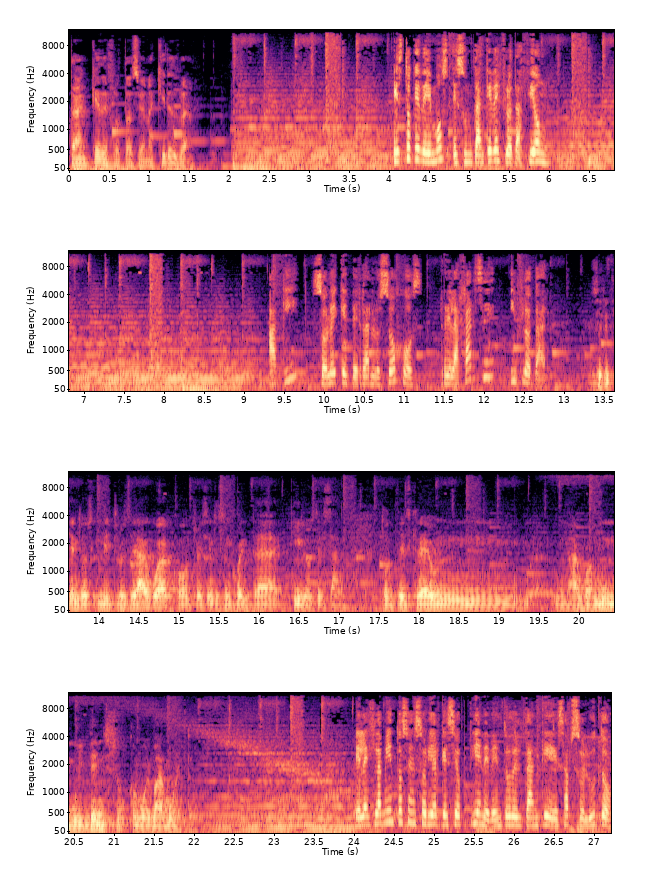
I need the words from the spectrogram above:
tanque de flotación. Aquí les va. Esto que vemos es un tanque de flotación Aquí solo hay que cerrar los ojos, relajarse y flotar. 700 litros de agua con 350 kilos de sal. Entonces crea un, un agua muy, muy denso como el mar muerto. El aislamiento sensorial que se obtiene dentro del tanque es absoluto.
